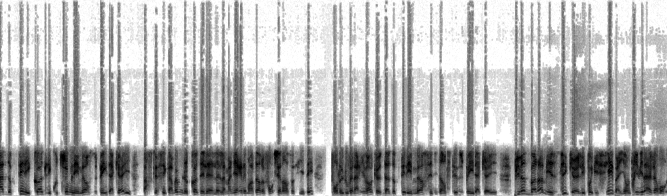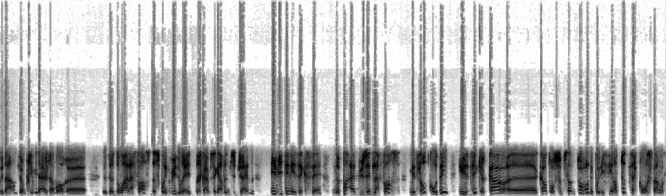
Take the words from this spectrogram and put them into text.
adopter les codes, les coutumes, les mœurs du pays d'accueil, parce que c'est quand même le code et la, manière élémentaire de fonctionner en société pour le nouvel arrivant que d'adopter les mœurs et l'identité du pays d'accueil. Puis notre bonhomme, il se dit que les policiers, ben, ils ont le privilège d'avoir une arme, puis ils ont le privilège d'avoir euh, le droit à la force. De ce point de vue, il devrait quand même se garder une petite gêne, éviter les excès, ne pas abuser de la force. Mais de l'autre côté, il se dit que quand, euh, quand on soupçonne toujours des policiers en toutes circonstances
